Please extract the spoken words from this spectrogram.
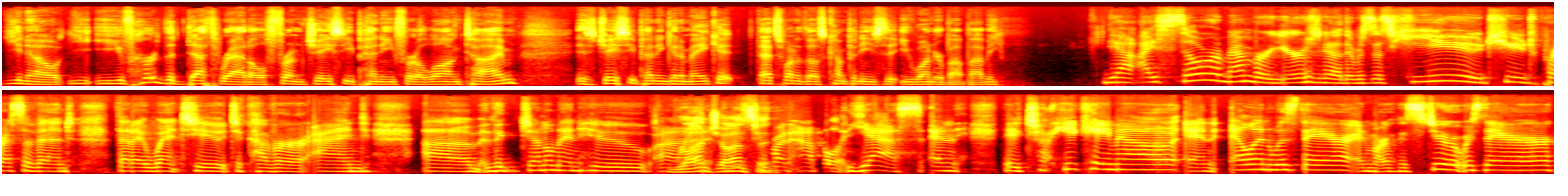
you know, y- you've heard the death rattle from J.C. Penney for a long time. Is J.C. Penney going to make it? That's one of those companies that you wonder about, Bobbi. Yeah, I still remember years ago there was this huge, huge press event that I went to to cover, and um, the gentleman who uh, Ron Johnson. run Apple, yes, and they he came out, and Ellen was there, and Martha Stewart was there,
